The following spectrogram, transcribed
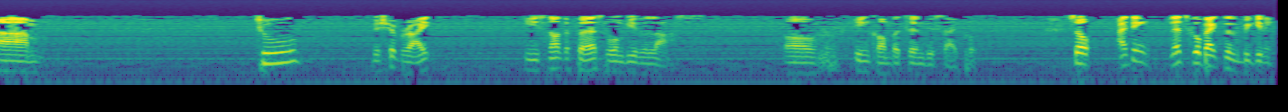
um, to Bishop Wright, he's not the first, won't be the last of incompetent disciples. So I think let's go back to the beginning.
